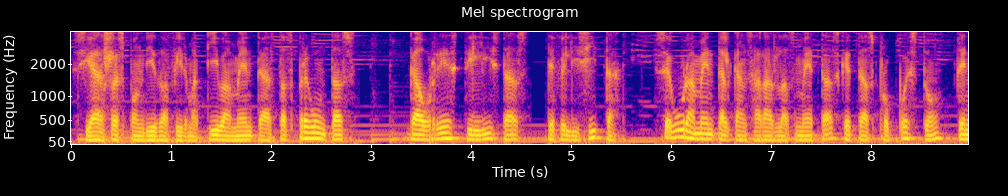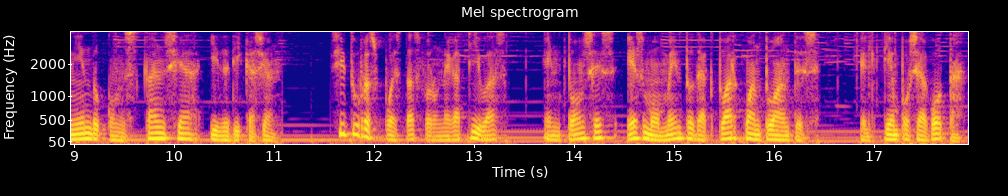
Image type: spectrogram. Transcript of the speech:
Si has respondido afirmativamente a estas preguntas, Gaurré Estilistas te felicita. Seguramente alcanzarás las metas que te has propuesto teniendo constancia y dedicación. Si tus respuestas fueron negativas, entonces es momento de actuar cuanto antes. El tiempo se agota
